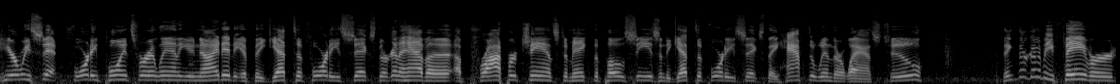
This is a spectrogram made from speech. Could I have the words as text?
here we sit 40 points for Atlanta United. If they get to 46, they're going to have a, a, proper chance to make the postseason. To get to 46, they have to win their last two. I think they're going to be favored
